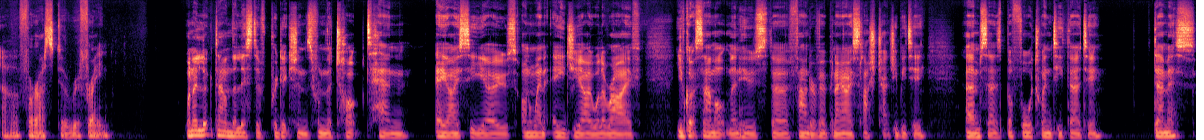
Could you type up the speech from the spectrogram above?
uh, for us to refrain. When I look down the list of predictions from the top 10 AI CEOs on when AGI will arrive, you've got Sam Altman, who's the founder of OpenAI slash ChatGPT, um, says before 2030. Demis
